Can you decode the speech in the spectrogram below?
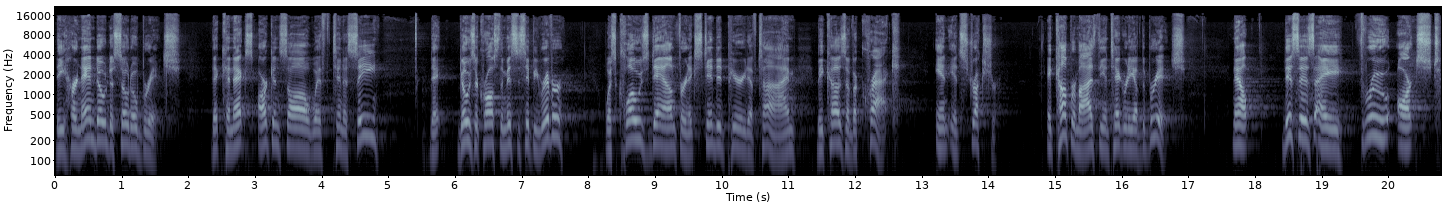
The Hernando de Soto Bridge that connects Arkansas with Tennessee, that goes across the Mississippi River, was closed down for an extended period of time because of a crack in its structure. It compromised the integrity of the bridge. Now, this is a through arched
